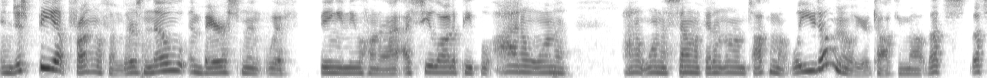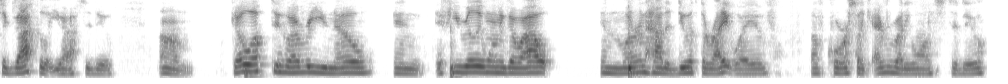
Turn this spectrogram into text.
and just be upfront with them. There's no embarrassment with being a new hunter. I, I see a lot of people, oh, I don't want to. I don't want to sound like I don't know what I'm talking about. Well, you don't know what you're talking about. That's that's exactly what you have to do. Um, go up to whoever you know, and if you really want to go out, and learn how to do it the right way of of course like everybody wants to do.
